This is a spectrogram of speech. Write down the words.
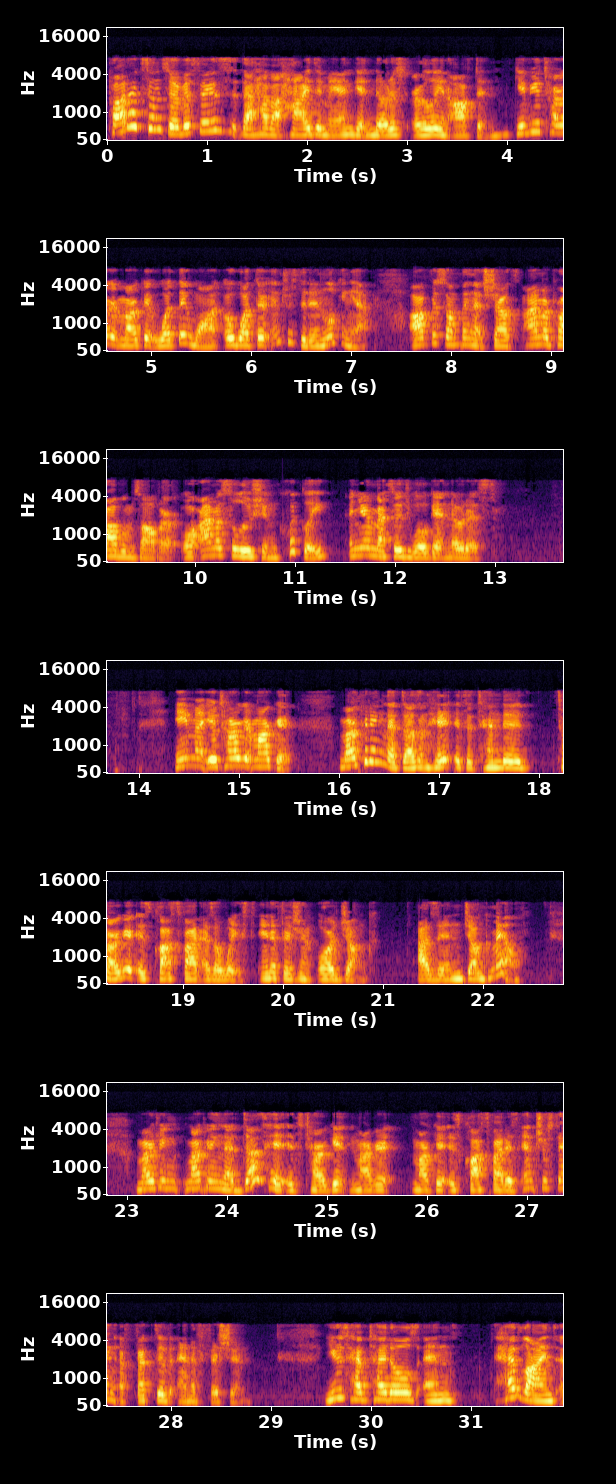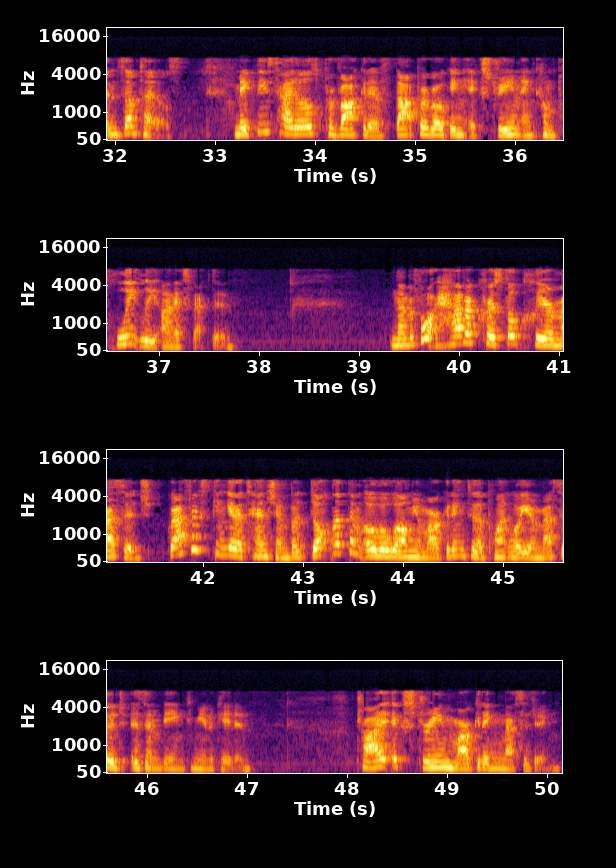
Products and services that have a high demand get noticed early and often. Give your target market what they want or what they're interested in looking at. Offer something that shouts, I'm a problem solver or I'm a solution quickly, and your message will get noticed. Aim at your target market. Marketing that doesn't hit its intended target is classified as a waste, inefficient, or junk, as in junk mail. Marketing, marketing that does hit its target market, market is classified as interesting, effective, and efficient. Use head titles and headlines and subtitles. Make these titles provocative, thought-provoking, extreme, and completely unexpected. Number four, have a crystal clear message. Graphics can get attention, but don't let them overwhelm your marketing to the point where your message isn't being communicated. Try extreme marketing messaging.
